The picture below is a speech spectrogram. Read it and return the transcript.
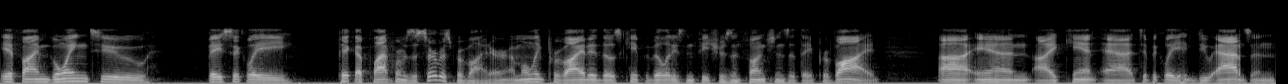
if I'm going to basically pick a platform as a service provider, I'm only provided those capabilities and features and functions that they provide. Uh, and I can't add, typically do add-ons and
